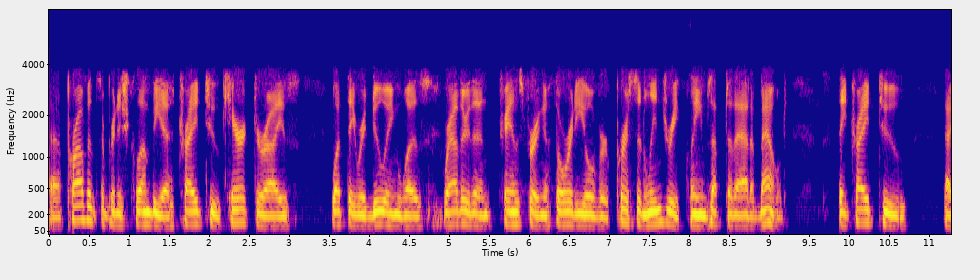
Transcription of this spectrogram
uh, province of British Columbia tried to characterize what they were doing was rather than transferring authority over personal injury claims up to that amount, they tried to uh,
